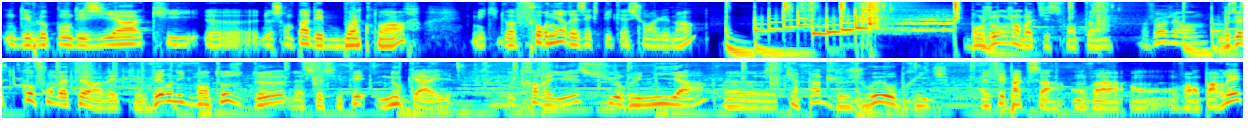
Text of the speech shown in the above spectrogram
Nous développons des IA qui euh, ne sont pas des boîtes noires, mais qui doivent fournir des explications à l'humain. Bonjour Jean-Baptiste Fantin. Bonjour Jérôme. Vous êtes cofondateur avec Véronique Ventos de la société Nukai. Vous travaillez sur une IA euh, capable de jouer au bridge. Elle fait pas que ça, on va en, on va en parler.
